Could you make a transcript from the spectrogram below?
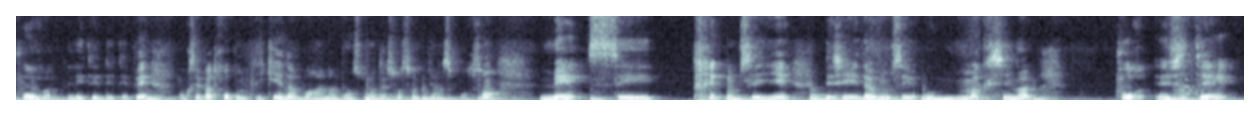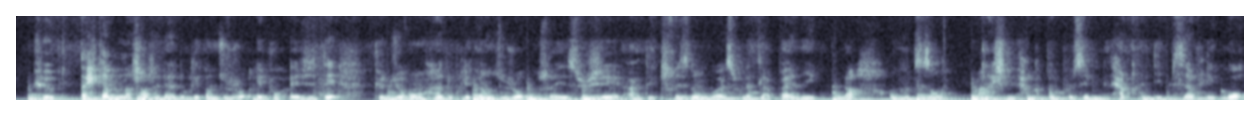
pour les TDTP donc c'est pas trop compliqué d'avoir un avancement à 75% mais c'est très conseillé d'essayer d'avancer au maximum pour éviter que la charge les 15 jours et pour éviter que durant les 15 jours vous soyez sujet à des crises d'angoisse ou de la panique ou là en vous disant impossible les cours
